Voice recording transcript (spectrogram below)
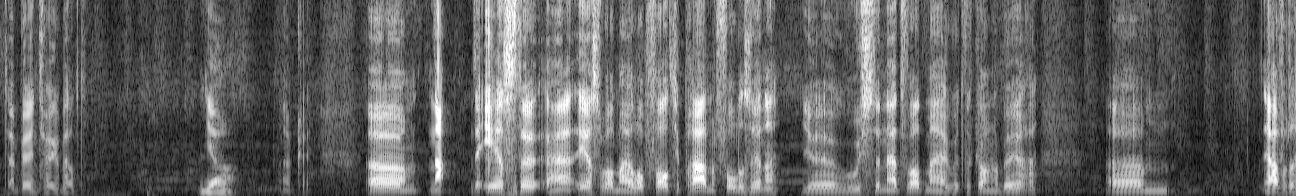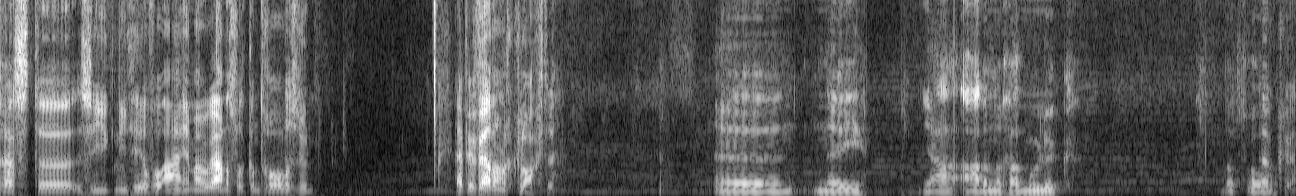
Toen heb je 1 2 gebeld. Ja, Oké. Ehm, nou, de eerste, hè, eerste wat mij al opvalt, je praat met volle zinnen. Je hoestte net wat, maar ja, goed, dat kan gebeuren. Ehm, ja, voor de rest eh, zie ik niet heel veel aan je, maar we gaan eens wat controles doen. Heb je verder nog klachten? Eh, nee. Ja, ademen gaat moeilijk. Dat vooral. Oké,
